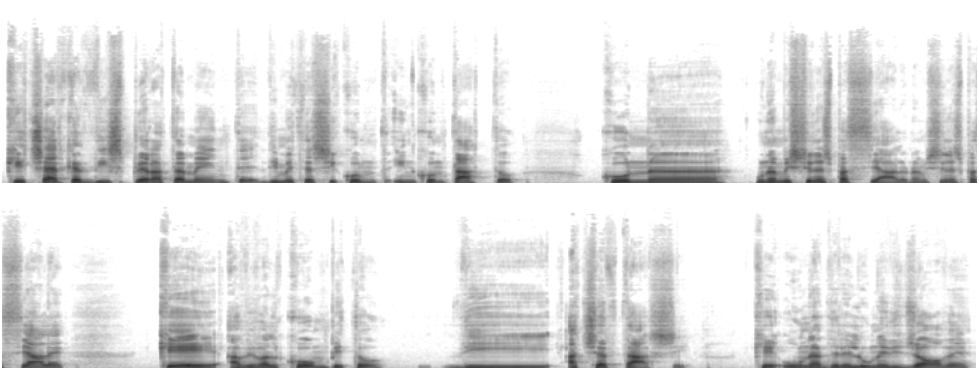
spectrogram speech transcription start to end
che cerca disperatamente di mettersi in contatto con eh, una missione spaziale, una missione spaziale che aveva il compito di accertarsi che una delle lune di Giove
